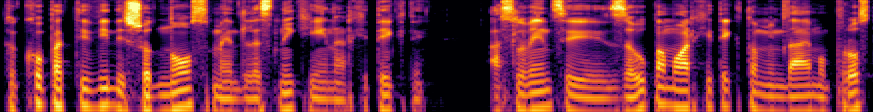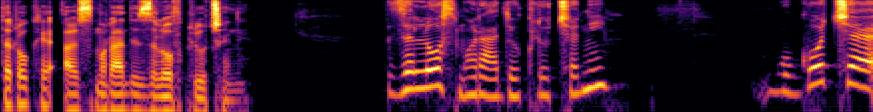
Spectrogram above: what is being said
Kako pa ti vidiš odnos med lastniki in arhitekti? A Slovenci zaupamo arhitektom in dajemo proste roke, ali smo radi zelo vključeni? Zelo smo radi vključeni. Mogoče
